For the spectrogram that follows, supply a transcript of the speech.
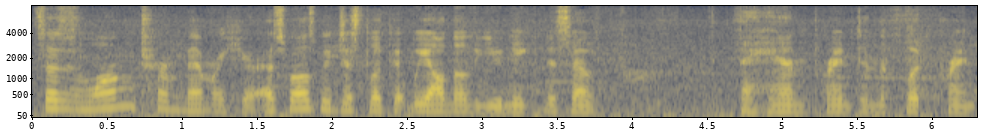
So there's a long term memory here, as well as we just look at, we all know the uniqueness of the handprint and the footprint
